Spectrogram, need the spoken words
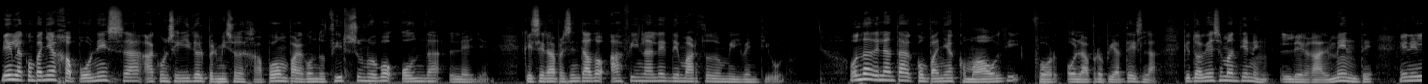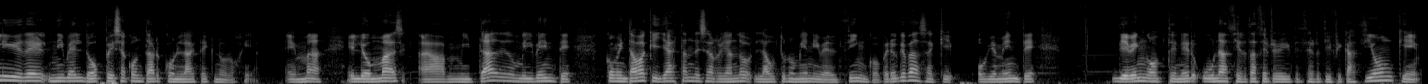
Bien, la compañía japonesa ha conseguido el permiso de Japón para conducir su nuevo Honda Legend, que será presentado a finales de marzo de 2021. Honda adelanta a compañías como Audi, Ford o la propia Tesla, que todavía se mantienen legalmente en el nivel, nivel 2 pese a contar con la tecnología. Es más, Elon Musk a mitad de 2020 comentaba que ya están desarrollando la autonomía nivel 5. Pero ¿qué pasa? Que obviamente deben obtener una cierta certificación que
